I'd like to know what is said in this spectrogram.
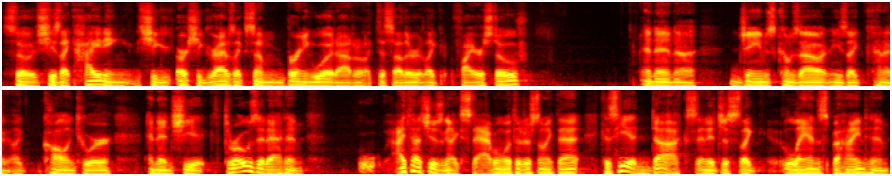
So she's like hiding. She or she grabs like some burning wood out of like this other like fire stove, and then uh, James comes out and he's like kind of like calling to her, and then she throws it at him. I thought she was gonna like stab him with it or something like that because he had ducks and it just like lands behind him,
